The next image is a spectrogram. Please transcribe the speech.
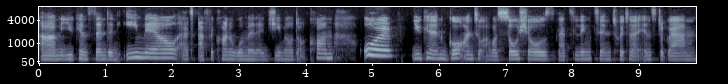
Um, you can send an email at africanawoman at gmail.com or you can go onto our socials that's LinkedIn, Twitter, Instagram,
